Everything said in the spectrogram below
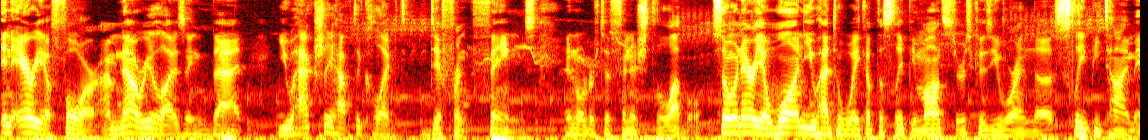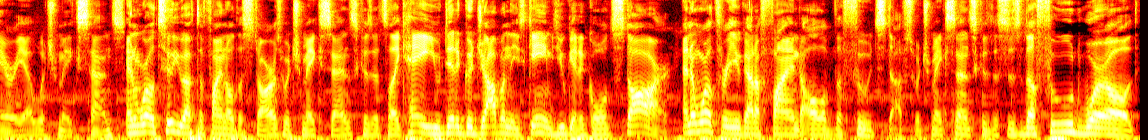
in Area 4, I'm now realizing that you actually have to collect different things in order to finish the level. So in area 1, you had to wake up the sleepy monsters because you were in the sleepy time area, which makes sense. In world 2, you have to find all the stars, which makes sense because it's like, hey, you did a good job on these games, you get a gold star. And in world 3, you gotta find all of the food stuffs, which makes sense because this is the food world.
